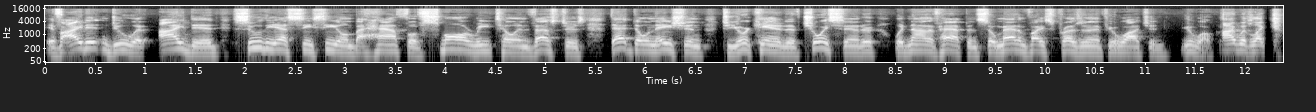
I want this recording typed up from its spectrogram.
If I didn't do what I did, sue the SEC on behalf of small retail investors, that donation to your candidate of choice, Senator, would not have happened. So, Madam Vice President, if you're watching, you're welcome. I would like.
